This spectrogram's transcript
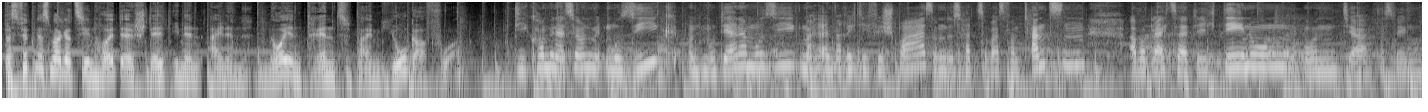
Das Fitnessmagazin heute stellt Ihnen einen neuen Trend beim Yoga vor. Die Kombination mit Musik und moderner Musik macht einfach richtig viel Spaß und es hat sowas von Tanzen, aber gleichzeitig Dehnung und ja, deswegen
